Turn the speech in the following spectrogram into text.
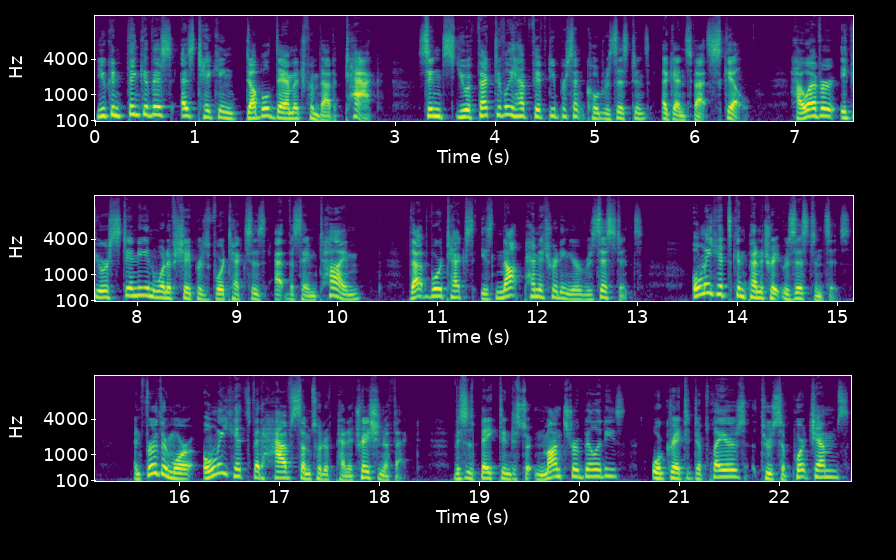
You can think of this as taking double damage from that attack, since you effectively have 50% cold resistance against that skill. However, if you are standing in one of Shaper's vortexes at the same time, that vortex is not penetrating your resistance. Only hits can penetrate resistances, and furthermore, only hits that have some sort of penetration effect. This is baked into certain monster abilities, or granted to players through support gems,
